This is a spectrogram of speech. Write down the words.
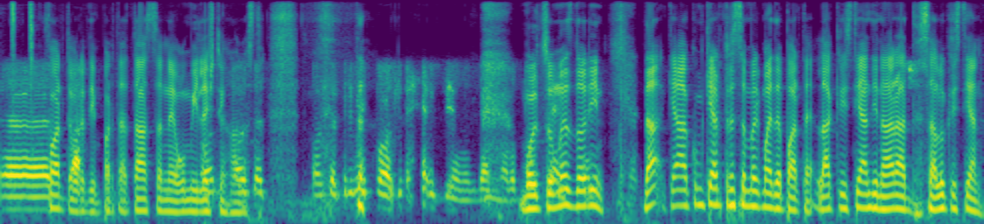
Uh, Foarte da. urât din partea ta să ne umilești în O- halul o ăsta. să- O să trimit poze. Zilnic, dacă mă rog. Mulțumesc, Dorin. Da, chiar acum chiar trebuie să merg mai departe. La Cristian din Arad. Salut, Cristian.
